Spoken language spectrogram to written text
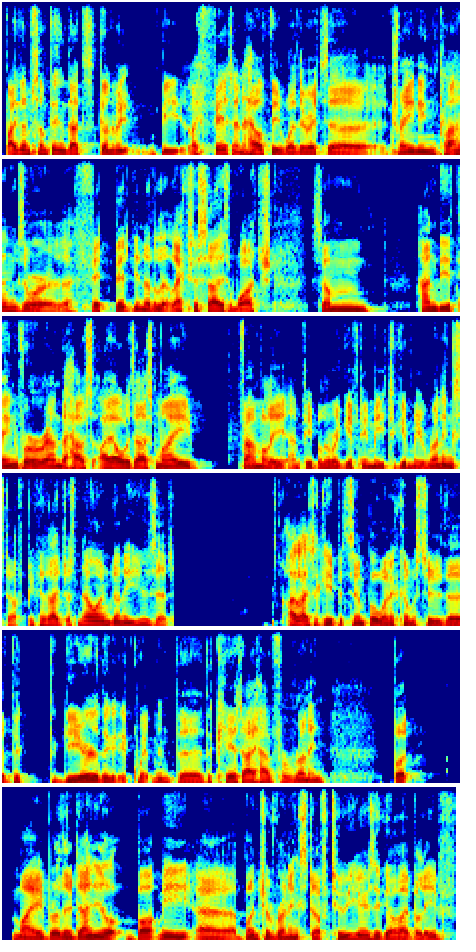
buy them something that's going to be, be like fit and healthy, whether it's a training plans or a Fitbit, you know, the little exercise watch, some handy thing for around the house. I always ask my family and people who are gifting me to give me running stuff because I just know I'm going to use it. I like to keep it simple when it comes to the, the, the gear, the equipment, the, the kit I have for running. But my brother Daniel bought me uh, a bunch of running stuff two years ago, I believe.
